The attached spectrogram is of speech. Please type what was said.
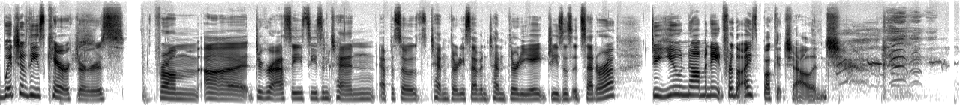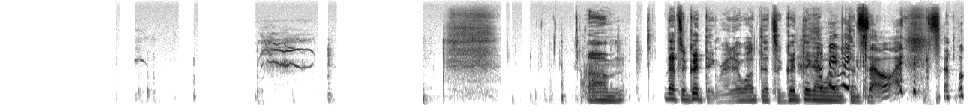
Which of these characters from uh Degrassi season 10 episodes 1037 1038 Jesus etc do you nominate for the ice bucket challenge Um, that's a good thing, right? I want that's a good thing. I want I them think to. so I think so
